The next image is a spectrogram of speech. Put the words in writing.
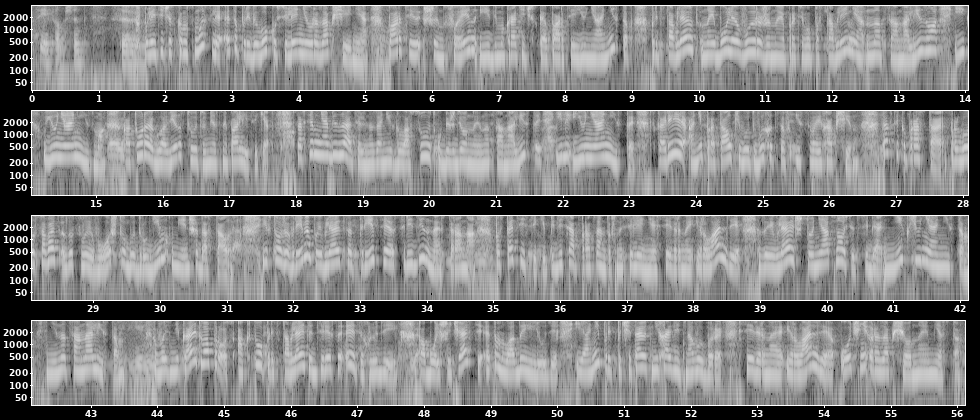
В политическом смысле это привело к усилению разобщения. Партии Шинфейн и Демократическая партия юнионистов представляют наиболее выраженное противопоставление национализма и юнионизма, которое главенствует в местной политике. Совсем не обязательно за них голосуют убежденные националисты или юнионисты. Скорее, они проталкивают выходцев из своих общин. Тактика простая – проголосовать за своего, чтобы другим меньше досталось осталось. И в то же время появляется третья срединная сторона. По статистике, 50% населения Северной Ирландии заявляет, что не относит себя ни к юнионистам, ни националистам. Возникает вопрос, а кто представляет интересы этих людей? По большей части это молодые люди, и они предпочитают не ходить на выборы. Северная Ирландия – очень разобщенное место.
